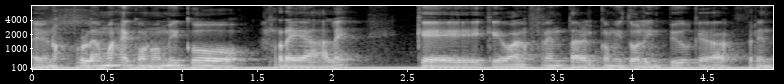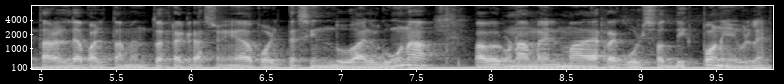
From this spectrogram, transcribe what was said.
hay unos problemas económicos reales que, que va a enfrentar el Comité Olímpico, que va a enfrentar el Departamento de Recreación y Deporte, sin duda alguna. Va a haber una merma de recursos disponibles.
